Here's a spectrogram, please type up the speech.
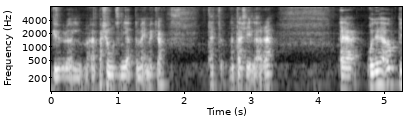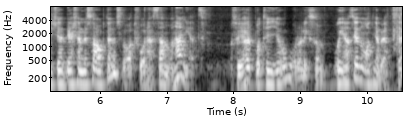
guru eller en person som hjälpte mig mycket. En tai chi-lärare. Eh, och det jag, det jag kände saknades var att få det här sammanhanget. Så jag höll på tio år och liksom, å ena sidan mådde jag bättre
